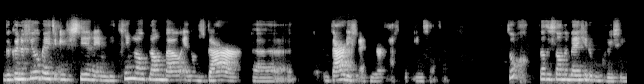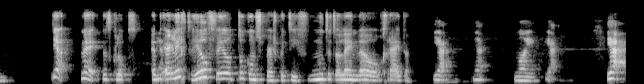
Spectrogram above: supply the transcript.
we kunnen veel beter investeren in die kringlooplandbouw en ons daar, uh, daar die 5 miljard eigenlijk op inzetten. Toch? Dat is dan een beetje de conclusie. Ja, nee, dat klopt. En er ligt heel veel toekomstperspectief. We moeten het alleen wel grijpen. Ja, ja. mooi. Ja, ja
